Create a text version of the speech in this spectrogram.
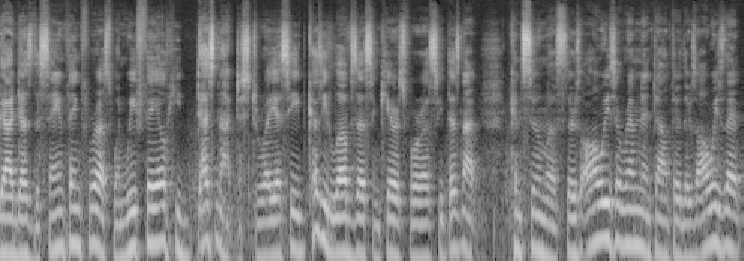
God does the same thing for us. When we fail, He does not destroy us. He because He loves us and cares for us, He does not consume us. There's always a remnant out there. There's always that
